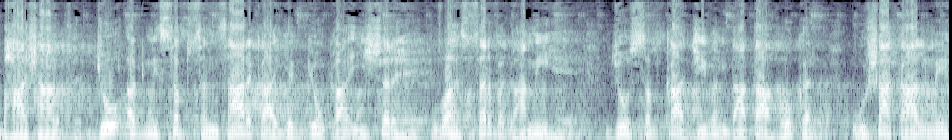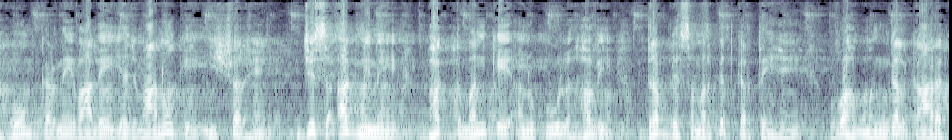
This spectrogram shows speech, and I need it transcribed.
भाषार्थ, जो अग्नि सब संसार का यज्ञों का ईश्वर है, वह सर्वगामी है। जो सबका जीवन दाता होकर उषा काल में होम करने वाले यजमानों के ईश्वर हैं। जिस अग्नि में भक्त मन के अनुकूल हवि द्रव्य समर्पित करते हैं, वह मंगल कारक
